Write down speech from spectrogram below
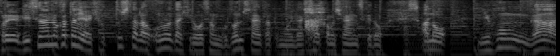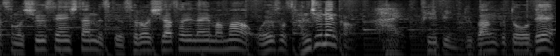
これリスナーの方にはひょっとしたら小野田博さんご存知ない方もいらっしゃるかもしれないんですけどあの日本がその終戦したんですけどそれを知らされないままおよそ30年間はい。フィリピンルバング島で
